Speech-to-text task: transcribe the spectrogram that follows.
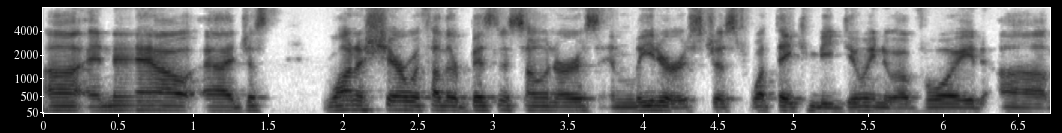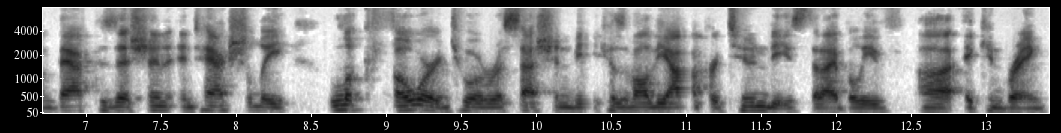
Uh, and now uh, just want to share with other business owners and leaders just what they can be doing to avoid um, that position and to actually look forward to a recession because of all the opportunities that i believe uh, it can bring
